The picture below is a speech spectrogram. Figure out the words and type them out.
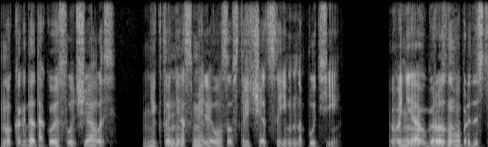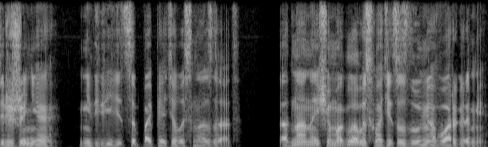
но когда такое случалось, никто не осмеливался встречаться им на пути. Вняв грозному предостережению, медведица попятилась назад. Одна она еще могла бы схватиться с двумя варграми,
